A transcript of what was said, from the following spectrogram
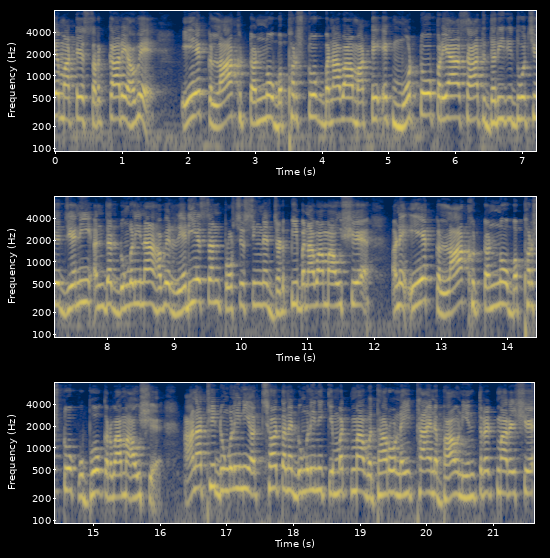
એ માટે સરકારે હવે એક લાખ ટનનો બફર સ્ટોક બનાવવા માટે એક મોટો પ્રયાસ હાથ ધરી દીધો છે. જેની અંદર ડુંગળીના હવે રેડિયેશન પ્રોસેસિંગને ઝડપી બનાવવામાં આવશે અને એક લાખ ટનનો બફર સ્ટોક ઊભો કરવામાં આવશે. આનાથી ડુંગળીની અછત અને ડુંગળીની કિંમતમાં વધારો નહીં થાય અને ભાવ નિયંત્રણમાં રહેશે.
